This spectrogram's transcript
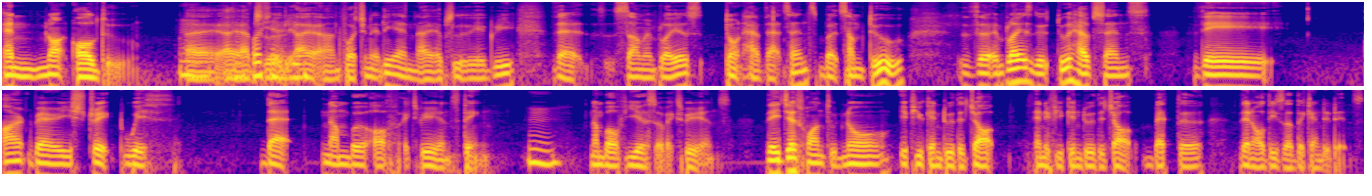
and not all do. Mm, I, I absolutely, unfortunately. I unfortunately, and I absolutely agree that some employers don't have that sense, but some do. The employers do, do have sense. They aren't very strict with that number of experience thing Mm. number of years of experience. They just want to know if you can do the job and if you can do the job better than all these other candidates.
